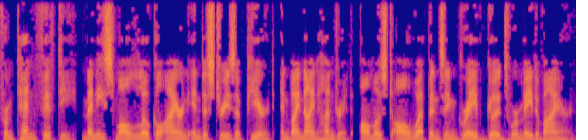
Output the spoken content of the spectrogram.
From 1050, many small local iron industries appeared, and by 900, almost all weapons in grave goods were made of iron.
